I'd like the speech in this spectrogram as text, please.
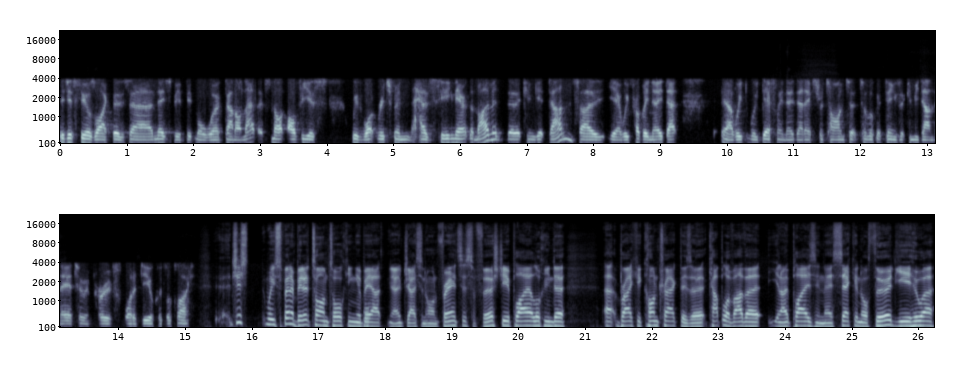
it just feels like there's uh, needs to be a bit more work done on that. It's not obvious with what Richmond has sitting there at the moment that it can get done. So yeah, we probably need that yeah, we, we definitely need that extra time to, to look at things that can be done there to improve what a deal could look like. Just we've spent a bit of time talking about you know Jason Horne-Francis, a first year player looking to uh, break a contract. There's a couple of other you know players in their second or third year who are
